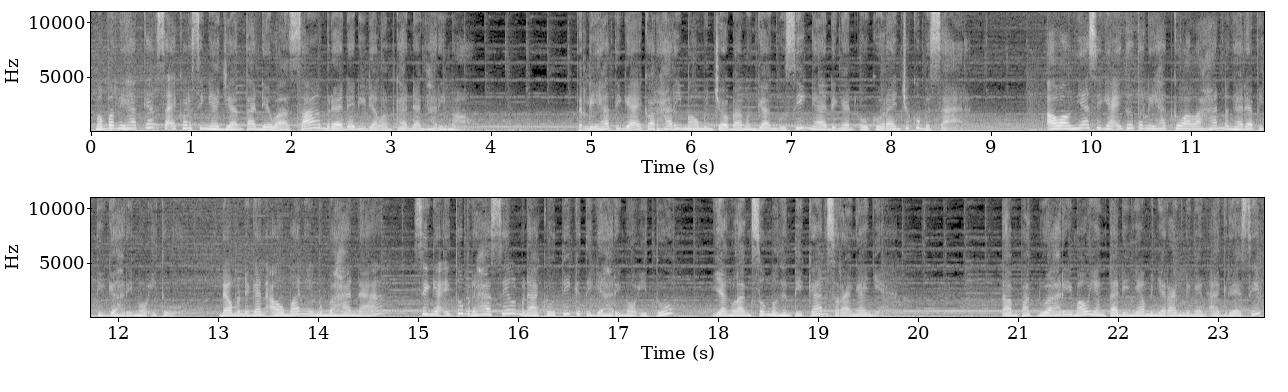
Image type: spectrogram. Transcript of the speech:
memperlihatkan seekor singa jantan dewasa berada di dalam kandang harimau. Terlihat tiga ekor harimau mencoba mengganggu singa dengan ukuran cukup besar. Awalnya singa itu terlihat kewalahan menghadapi tiga harimau itu. Namun dengan auman yang membahana, Singa itu berhasil menakuti ketiga harimau itu yang langsung menghentikan serangannya. Tampak dua harimau yang tadinya menyerang dengan agresif,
